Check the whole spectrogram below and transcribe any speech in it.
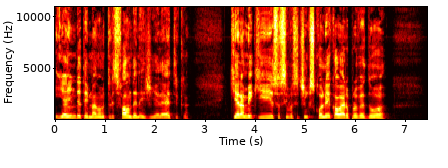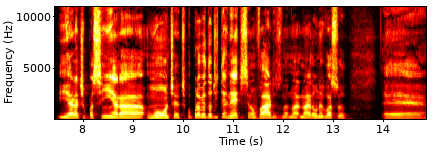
E aí, em determinado momento, eles falam da energia elétrica que era meio que isso, assim, você tinha que escolher qual era o provedor. E era tipo assim, era um monte, era tipo provedor de internet, assim, eram vários, não, não era um negócio. É,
